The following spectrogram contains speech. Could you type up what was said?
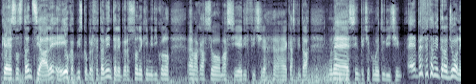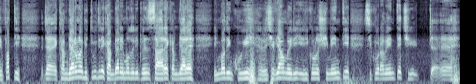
che è sostanziale e io capisco perfettamente le persone che mi dicono eh ma Cassio ma sì è difficile. Eh, caspita non è semplice come tu dici. Hai perfettamente ragione infatti cioè, cambiare un'abitudine cambiare il modo di pensare cambiare il modo in cui riceviamo i riconoscimenti sicuramente ci, cioè, eh,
